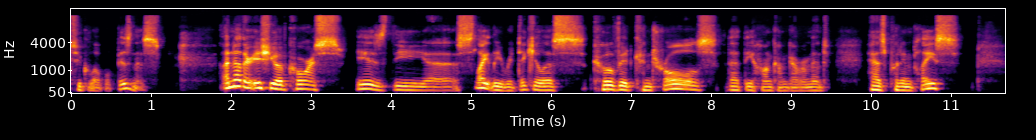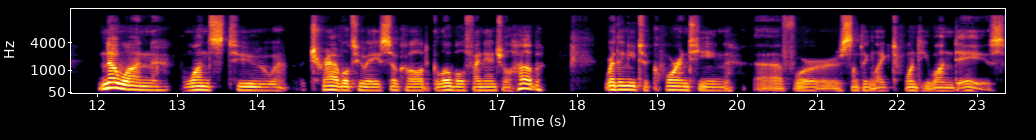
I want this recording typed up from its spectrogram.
to global business. Another issue, of course, is the uh, slightly ridiculous COVID controls that the Hong Kong government has put in place. No one wants to travel to a so called global financial hub where they need to quarantine uh, for something like 21 days.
